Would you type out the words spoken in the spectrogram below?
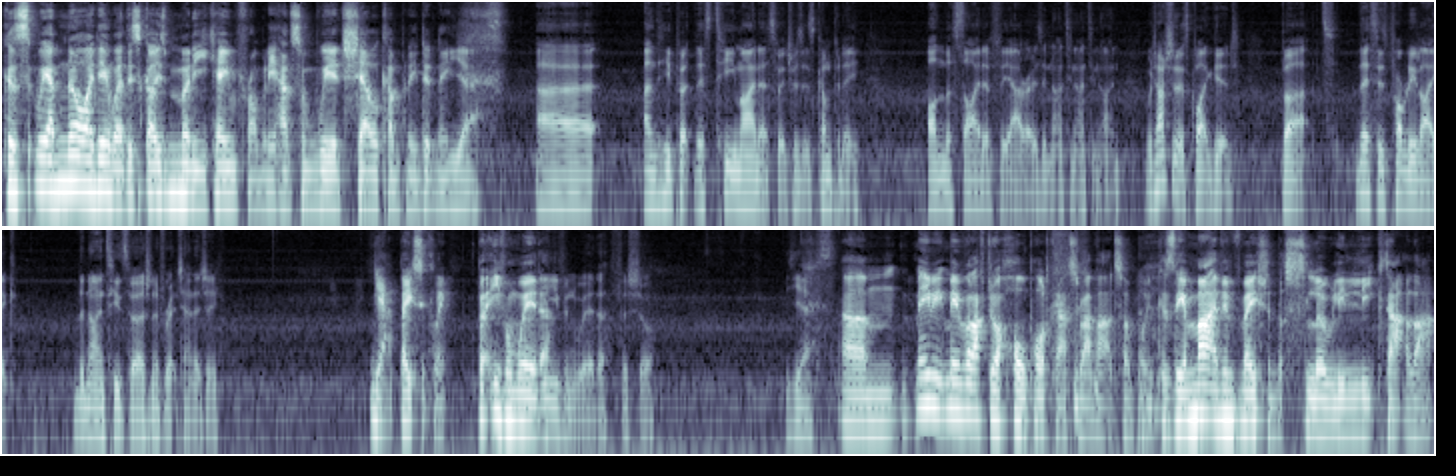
Because we had no idea where this guy's money came from, and he had some weird shell company, didn't he? Yes. Uh, and he put this T minus, which was his company, on the side of the arrows in 1999, which actually looks quite good. But this is probably like the 90s version of Rich Energy. Yeah, basically, but even weirder. Even weirder, for sure. Yes. Um, maybe maybe we'll have to do a whole podcast about that at some point because the amount of information that slowly leaked out of that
